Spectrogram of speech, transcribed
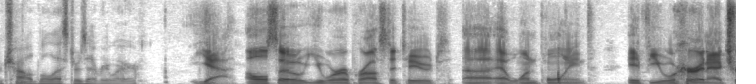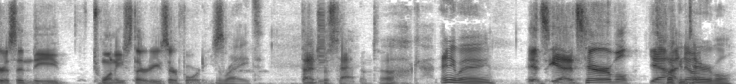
child molesters everywhere. Yeah. Also, you were a prostitute uh, at one point. If you were an actress in the 20s, 30s, or 40s, Right. that just happened. Oh God. Anyway, It's yeah, it's terrible. Yeah, I fucking know. terrible.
